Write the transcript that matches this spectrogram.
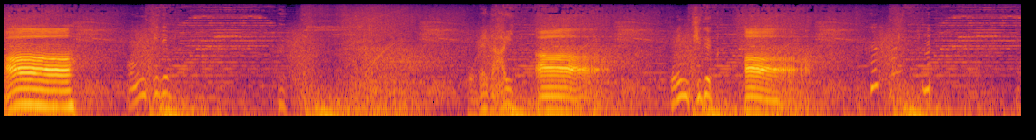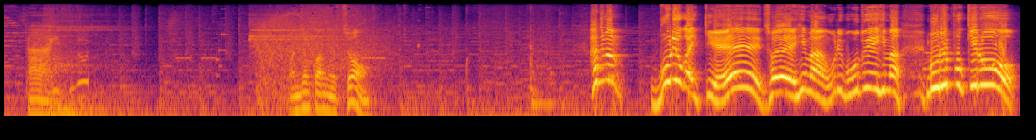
아... 아... 아. 아. 완전 꽝이었죠? 하지만 무료가 있기에 저의 희망, 우리 모두의 희망 무료 뽑기로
